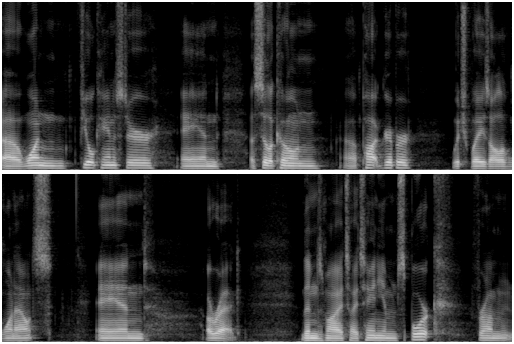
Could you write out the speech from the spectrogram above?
uh, one fuel canister, and a silicone uh, pot gripper, which weighs all of one ounce, and a rag. Then my titanium spork from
